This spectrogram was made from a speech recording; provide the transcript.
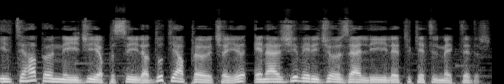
İltihap önleyici yapısıyla dut yaprağı çayı, enerji verici özelliğiyle tüketilmektedir.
